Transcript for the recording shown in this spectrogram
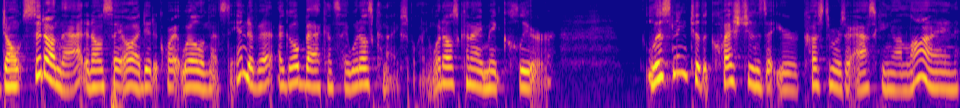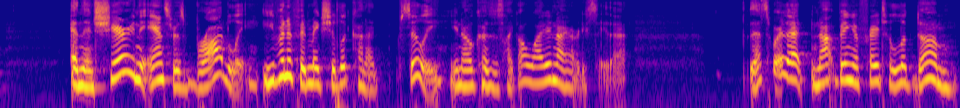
don't sit on that and don't say, oh, I did it quite well and that's the end of it. I go back and say, what else can I explain? What else can I make clear? Listening to the questions that your customers are asking online and then sharing the answers broadly, even if it makes you look kind of silly, you know, because it's like, oh, why didn't I already say that? That's where that not being afraid to look dumb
